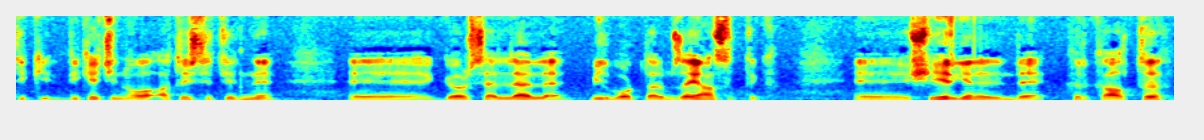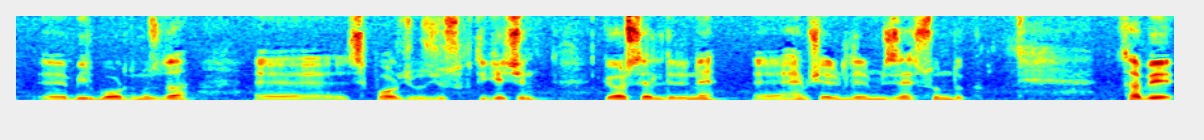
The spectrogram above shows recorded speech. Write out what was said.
Dik- Dikeç'in o atış stilini e, görsellerle billboardlarımıza yansıttık. E, şehir genelinde 46 e, billboardumuzda e, sporcumuz Yusuf Dikeç'in görsellerini e, hemşerilerimize sunduk. Tabii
